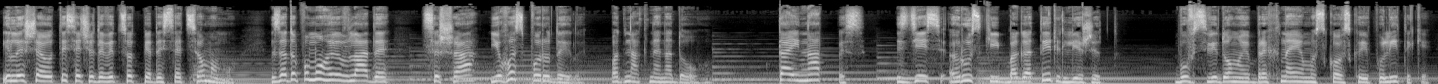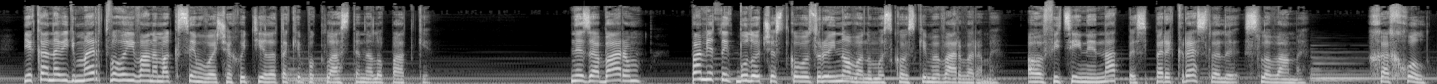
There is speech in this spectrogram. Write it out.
і лише у 1957-му за допомогою влади США його спорудили, однак ненадовго. Та й надпис «Здесь русський богатир лежить» був свідомою брехнею московської політики, яка навіть мертвого Івана Максимовича хотіла таки покласти на лопатки. Незабаром пам'ятник було частково зруйновано московськими варварами, а офіційний надпис перекреслили словами Хахол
